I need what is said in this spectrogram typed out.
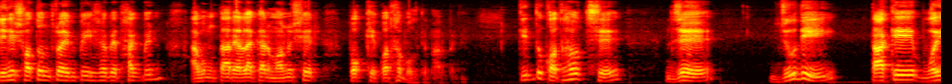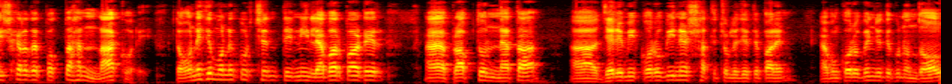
তিনি স্বতন্ত্র এমপি হিসাবে থাকবেন এবং তার এলাকার মানুষের পক্ষে কথা বলতে পারবেন। কিন্তু কথা হচ্ছে যে যদি তাকে বহিষ্কারাদের প্রত্যাহার না করে তো অনেকে মনে করছেন তিনি লেবার পার্টির আহ, প্রাক্তন নেতা জেরেমি করবিনের সাথে চলে যেতে পারেন এবং করবিন যদি কোনো দল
